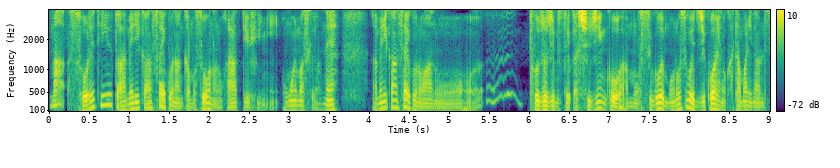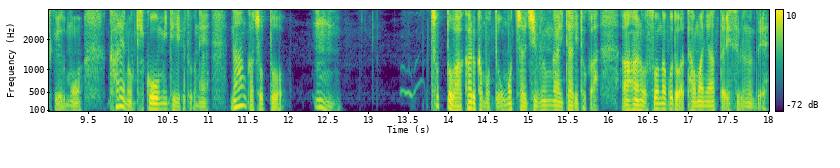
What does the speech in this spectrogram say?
まあ、それで言うとアメリカンサイコなんかもそうなのかなっていうふうに思いますけどね。アメリカンサイコのあの、登場人物というか主人公はもうすごい、ものすごい自己愛の塊なんですけれども、彼の気候を見ているとね、なんかちょっと、うん、ちょっとわかるかもって思っちゃう自分がいたりとか、あのそんなことがたまにあったりするので、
